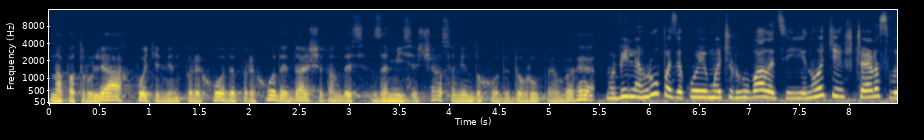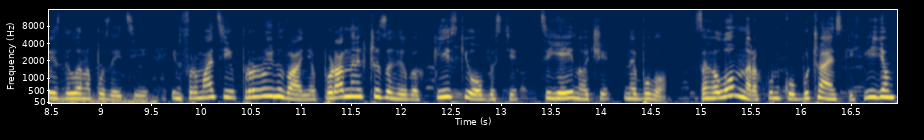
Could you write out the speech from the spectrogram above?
на патрулях. Потім він переходить, переходить. Далі там десь за місяць часу він доходить до групи МВГ. Мобільна група, з якою ми чергували цієї ночі, ще раз виїздила на позиції. Інформації про руйнування поранених чи загиблих в Київській області цієї ночі не було. Загалом на рахунку бучанських відьом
